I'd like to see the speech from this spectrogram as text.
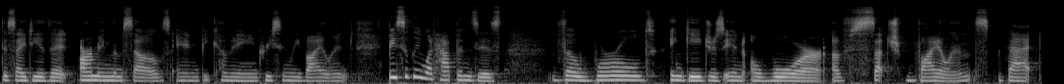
this idea that arming themselves and becoming increasingly violent. Basically, what happens is the world engages in a war of such violence that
